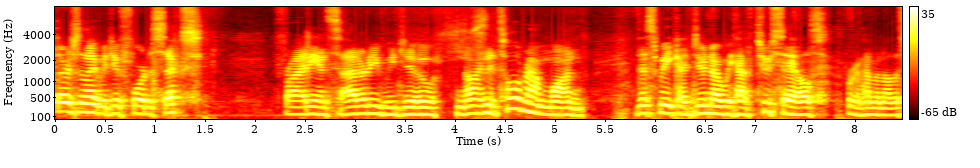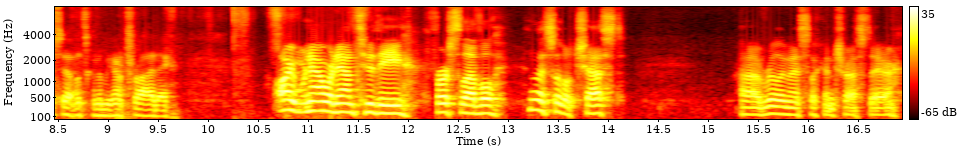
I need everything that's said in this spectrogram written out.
Thursday night we do 4 to 6. Friday and Saturday we do 9 until around 1. This week I do know we have two sales. We're going to have another sale that's going to be on Friday. All right, well, now we're down to the first level. Nice little chest. Uh, really nice looking chest there.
